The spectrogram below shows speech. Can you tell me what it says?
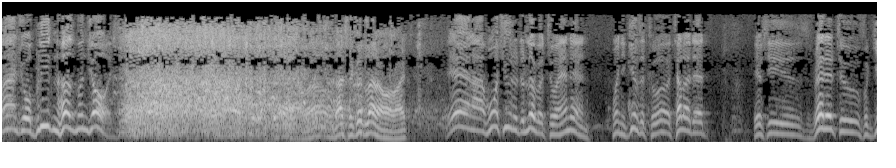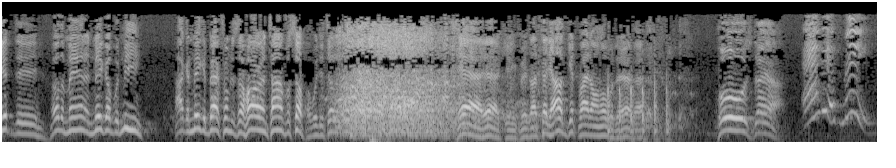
Signed your bleeding husband, George. Well, that's a good letter, all right. Yeah, and I want you to deliver it to her, Andy, and when you give it to her, tell her that if she is ready to forget the other man and make up with me, I can make it back from the Sahara in time for supper. Will you tell her yeah, yeah, Kingfish. I tell you, I'll get right on over there. Who's there? Andy, it's me,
